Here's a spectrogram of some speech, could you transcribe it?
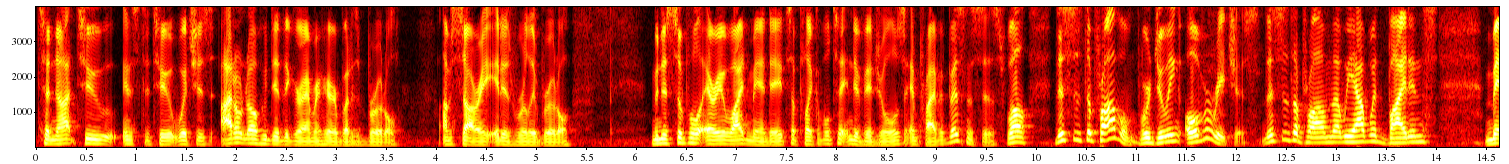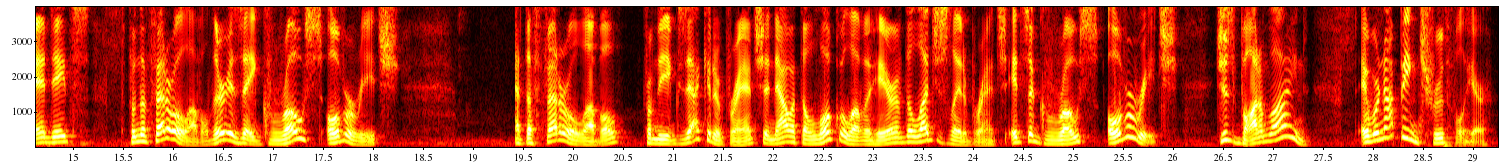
To not to institute, which is I don't know who did the grammar here, but it's brutal. I'm sorry, it is really brutal municipal area wide mandates applicable to individuals and private businesses. Well, this is the problem. We're doing overreaches. This is the problem that we have with Biden's mandates from the federal level. There is a gross overreach at the federal level from the executive branch and now at the local level here of the legislative branch. It's a gross overreach. Just bottom line. And we're not being truthful here.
